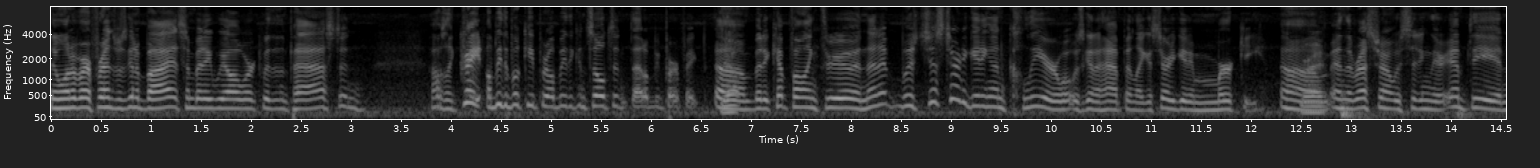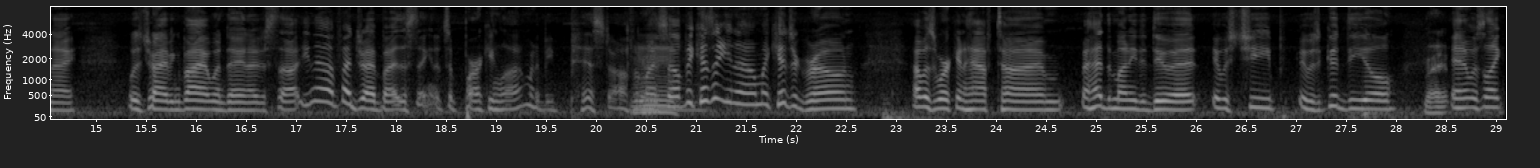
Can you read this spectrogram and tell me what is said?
then one of our friends was going to buy it. Somebody we all worked with in the past, and I was like, "Great! I'll be the bookkeeper. I'll be the consultant. That'll be perfect." Yeah. Um, but it kept falling through, and then it was just started getting unclear what was going to happen. Like it started getting murky, um, Right. and the restaurant was sitting there empty, and I was driving by it one day and I just thought, you know, if I drive by this thing and it's a parking lot, I'm going to be pissed off at myself because, you know, my kids are grown. I was working half time. I had the money to do it. It was cheap. It was a good deal. Right. And it was like,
